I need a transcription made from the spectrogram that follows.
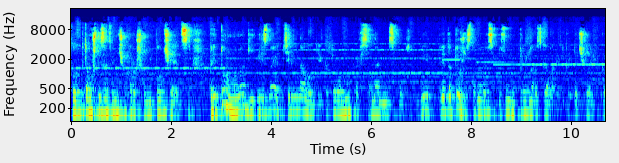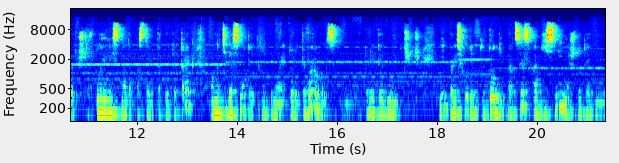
потому что из этого ничего хорошего не получается. Притом многие не знают терминологии, которую мы профессионально используем. И это тоже становится безумно трудно разговаривать. Когда человек говорит, что в плейлист надо поставить такой-то трек, он на тебя смотрит и не понимает, то ли ты выругался на него, то ли ты умничаешь. И происходит долгий процесс объяснения, что ты от него.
